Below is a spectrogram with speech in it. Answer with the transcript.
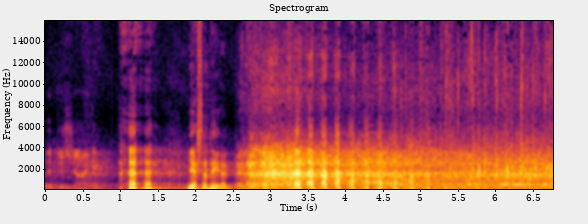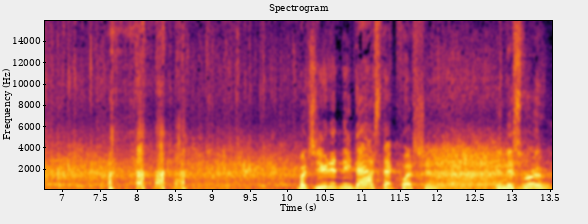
Did you shine yes, I did. but you didn't need to ask that question in this room.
